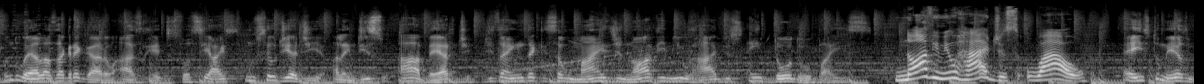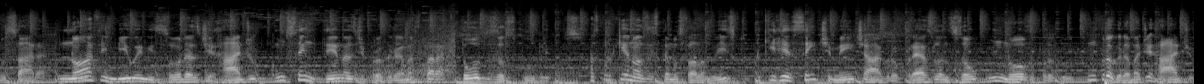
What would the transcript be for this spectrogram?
quando elas agregaram as redes sociais no seu dia a dia. Além disso, a Abert diz ainda que são mais de 9 mil rádios em todo o país. 9 mil rádios? Uau! É isto mesmo, Sara. 9 mil emissoras de rádio com centenas de programas para todos os públicos. Mas por que nós estamos falando isto? Porque recentemente a Agropress lançou um novo produto, um programa de rádio.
